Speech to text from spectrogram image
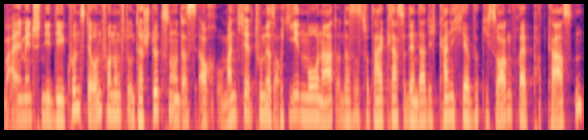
Bei allen Menschen, die die Kunst der Unvernunft unterstützen und das auch, manche tun das auch jeden Monat und das ist total klasse, denn dadurch kann ich hier wirklich sorgenfrei podcasten.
